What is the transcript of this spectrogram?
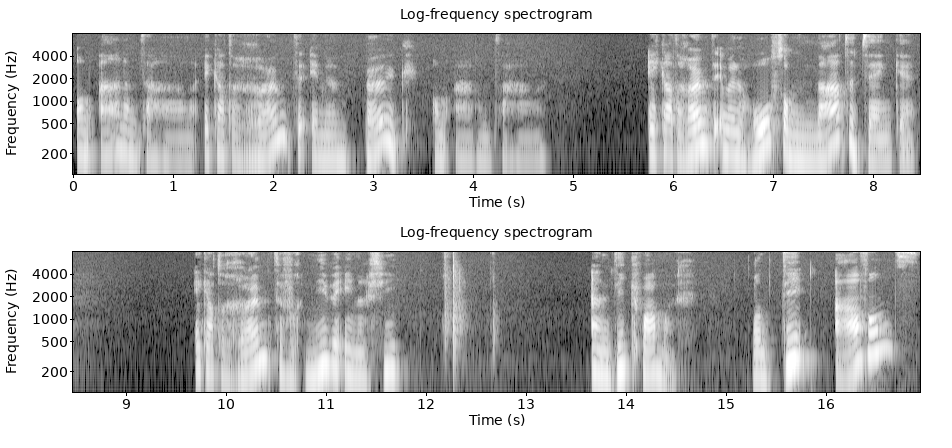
om adem te halen. Ik had ruimte in mijn buik om adem te halen. Ik had ruimte in mijn hoofd om na te denken. Ik had ruimte voor nieuwe energie. En die kwam er. Want die avond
